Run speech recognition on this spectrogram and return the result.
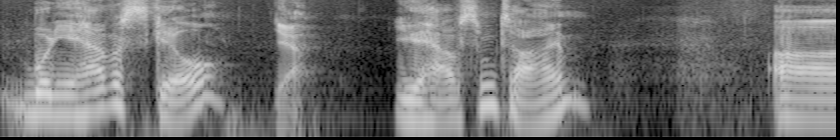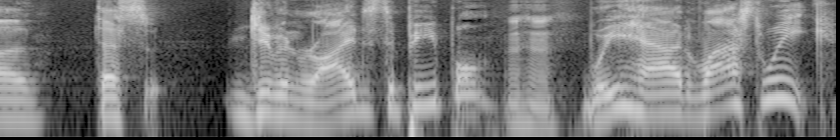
When you have a skill, Yeah. you have some time. Uh, that's giving rides to people. We had last week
